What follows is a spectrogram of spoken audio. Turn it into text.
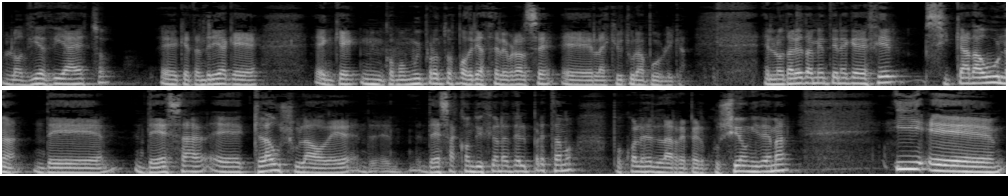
los 10 días estos eh, que tendría que en que como muy pronto podría celebrarse eh, la escritura pública. El notario también tiene que decir si cada una de, de esas eh, cláusulas o de, de, esas condiciones del préstamo, pues cuál es la repercusión y demás. Y eh,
